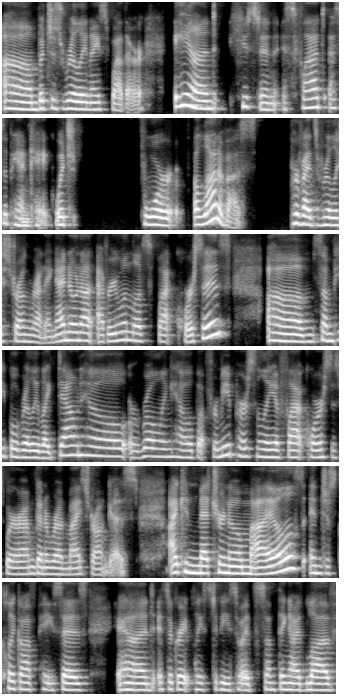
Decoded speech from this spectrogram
um, but just really nice weather. And Houston is flat as a pancake, which for a lot of us provides really strong running. I know not everyone loves flat courses. Um, some people really like downhill or rolling hill, but for me personally, a flat course is where I'm going to run my strongest. I can metronome miles and just click off paces, and it's a great place to be. So it's something I'd love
